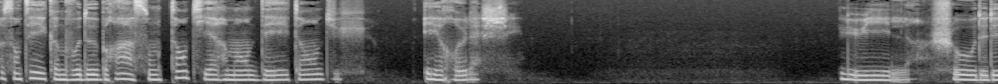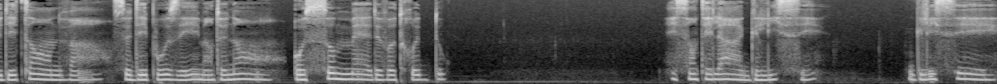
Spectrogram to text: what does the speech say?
Ressentez comme vos deux bras sont entièrement détendus et relâchés. L'huile chaude de détente va se déposer maintenant au sommet de votre dos. Et sentez-la glisser, glisser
